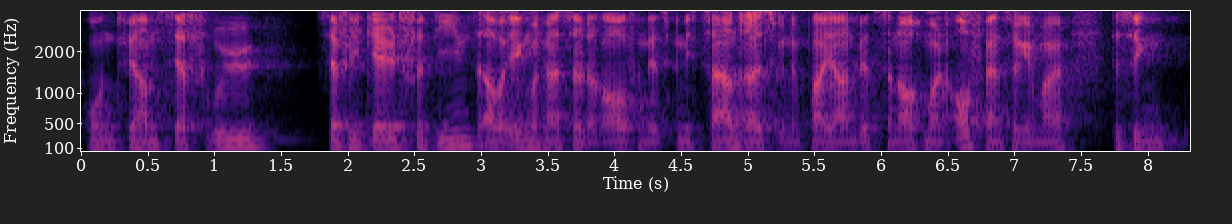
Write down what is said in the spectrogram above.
und wir haben sehr früh sehr viel Geld verdient, aber irgendwann hört es halt darauf. Und jetzt bin ich 32 und in ein paar Jahren wird es dann auch mal aufhören, sage ich mal. Deswegen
